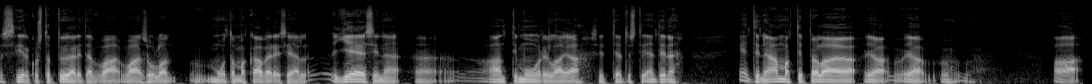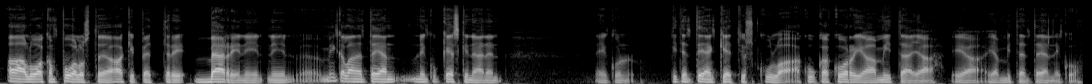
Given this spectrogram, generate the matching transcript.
sirkusta pyöritä, vaan, vaan sulla on muutama kaveri siellä jeesinä, äh, Antti Muurila ja sitten tietysti entinen, entinen ammattipelaaja ja, ja A, A-luokan puolustaja Aki-Petteri Bäri, niin, niin minkälainen teidän niin kuin keskinäinen, niin kuin, miten teidän ketjus kulaa, kuka korjaa mitä ja, ja, ja miten teidän niin kuin,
